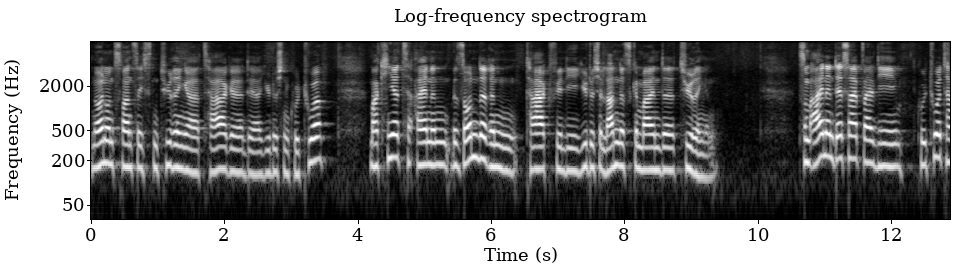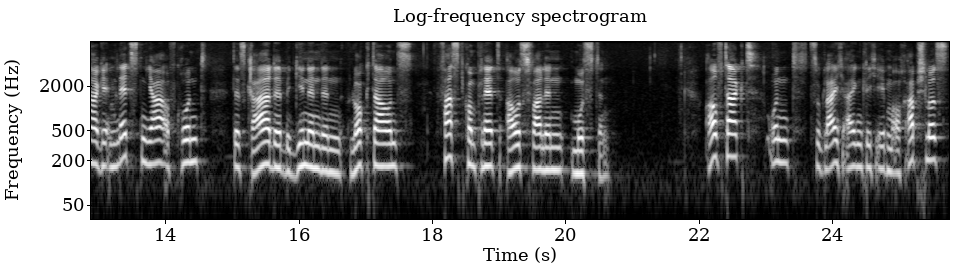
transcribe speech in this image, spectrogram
29. Thüringer Tage der jüdischen Kultur markiert einen besonderen Tag für die jüdische Landesgemeinde Thüringen. Zum einen deshalb, weil die Kulturtage im letzten Jahr aufgrund des gerade beginnenden Lockdowns fast komplett ausfallen mussten. Auftakt und zugleich eigentlich eben auch Abschluss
